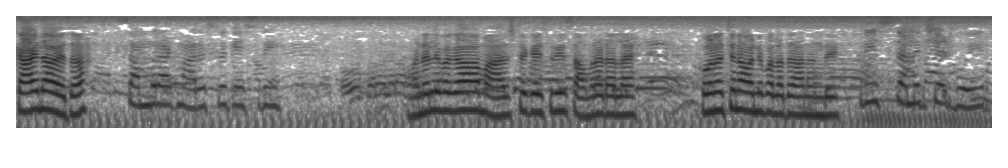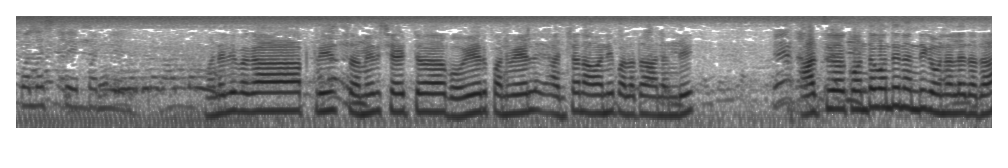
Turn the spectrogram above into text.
काय नाव आहे याचा? सम्राट महाराष्ट्र केसरी. मंडळी बघा महाराष्ट्र केसरी सम्राट आलाय. कोणाच्या नावाने पलत आनंदी क्रिस समीर शेठ भोईर पलसते पनवेल. मंडळी बघा प्लीज समीर शेठ भोईर पनवेल यांच्या नावाने पलत आनंदी आज कोणते कोणते नंदी घेऊन आले दादा?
